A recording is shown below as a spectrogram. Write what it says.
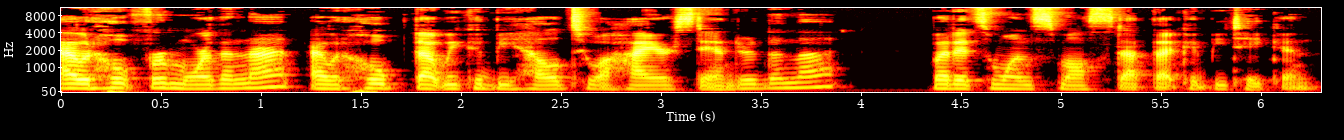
I would hope for more than that. I would hope that we could be held to a higher standard than that, but it's one small step that could be taken.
